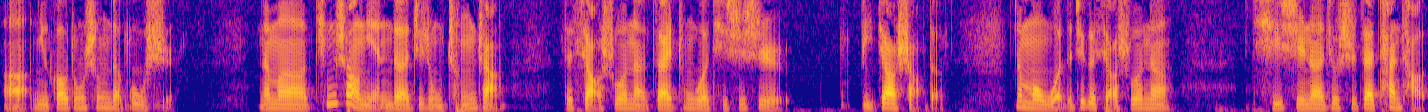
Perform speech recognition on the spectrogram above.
啊，女高中生的故事。那么青少年的这种成长。的小说呢，在中国其实是比较少的。那么我的这个小说呢，其实呢就是在探讨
